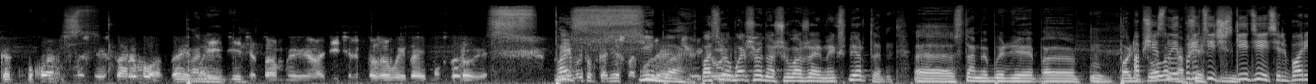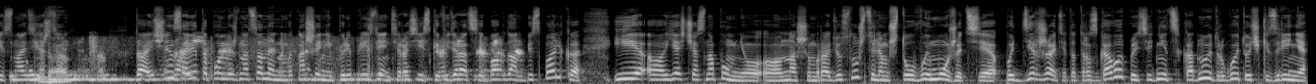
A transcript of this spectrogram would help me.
как в буквальном смысле и старый млад, да, и мои Понятно. дети там, и родители пожилые, дай ему здоровья. И мы тут, конечно, Спасибо. гуляем, Спасибо говорить. большое, наши уважаемые эксперты. Э, с нами были э, политолог, Общественный и обще- политический деятель Борис Надеждин. Да. и член Совета по межнациональным отношениям при президенте Российской Федерации Богдан Беспалько. И э, я сейчас напомню нашим радиослушателям, что вы можете поддержать этот разговор, присоединиться к одной и другой точке зрения,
